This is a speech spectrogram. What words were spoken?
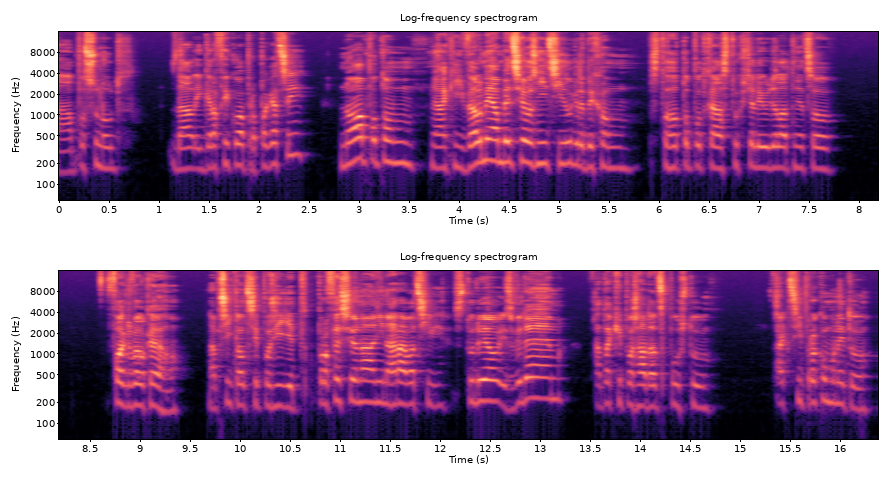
a posunout dál i grafiku a propagaci. No a potom nějaký velmi ambiciozní cíl, kde bychom z tohoto podcastu chtěli udělat něco fakt velkého. Například si pořídit profesionální nahrávací studio i s videem a taky pořádat spoustu akcí pro komunitu,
